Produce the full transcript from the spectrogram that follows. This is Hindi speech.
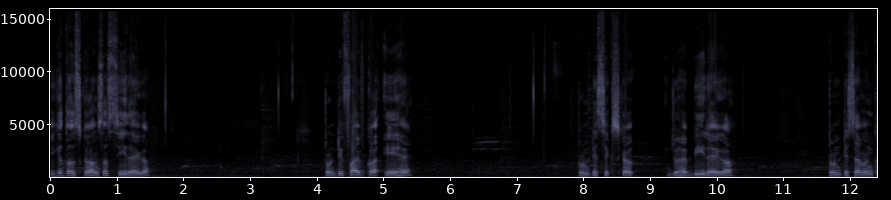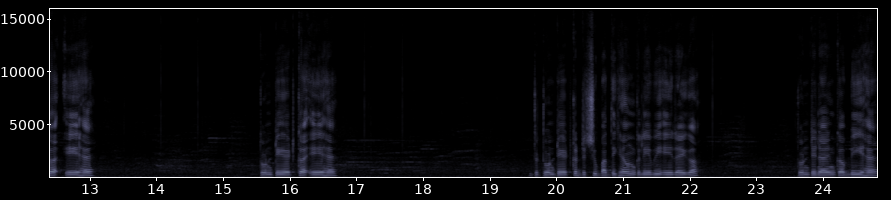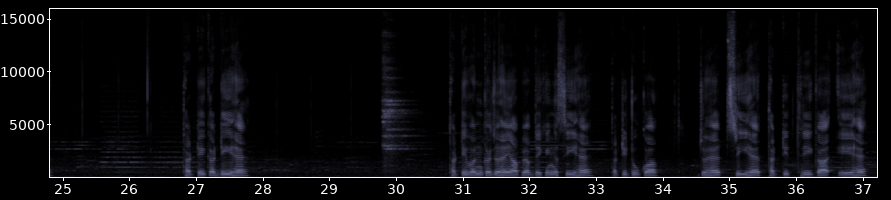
ठीक है तो इसका आंसर सी रहेगा। ट्वेंटी फाइव का ए है, ट्वेंटी सिक्स का जो है बी रहेगा। ट्वेंटी सेवन का ए है। ट्वेंटी एट का ए है। जो ट्वेंटी एट का डिस्ट्रिक्ट है, उनके लिए भी ए रहेगा। ट्वेंटी नाइन का बी है। थर्टी का डी है। थर्टी वन का जो है, यहाँ पे आप देखेंगे, सी है। थर्टी टू का जो है, सी है। थर्टी थ्री का ए है।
